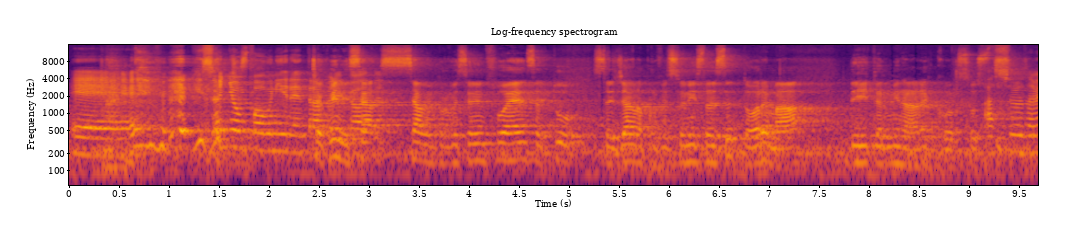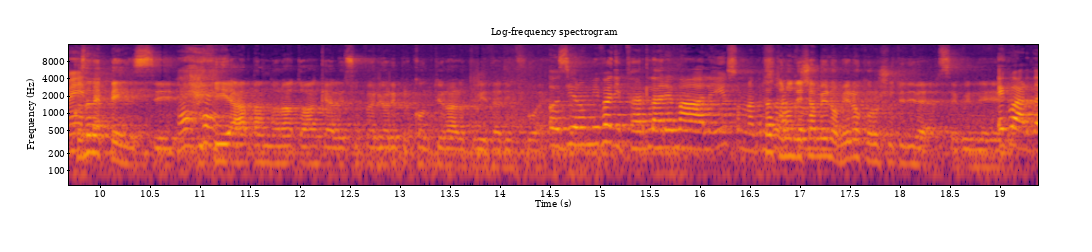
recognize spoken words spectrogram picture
e bisogna un po' unire Cioè, entrambe quindi le cose. sia- siamo in professione influencer, tu sei già una professionista del settore, ma devi terminare il corso studi. Assolutamente. Cosa ne pensi di Eh. chi ha abbandonato anche alle superiori per continuare l'attività di influencer? Oddio, non mi va di parlare male, io sono una persona... Tanto non con- diciamo i nomi, io ne ho conosciuti diversi, quindi... E guarda,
